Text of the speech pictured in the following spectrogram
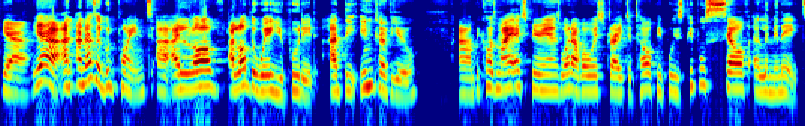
Yeah, yeah, and and that's a good point. Uh, I love I love the way you put it at the interview um, because my experience, what I've always tried to tell people is people self eliminate.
